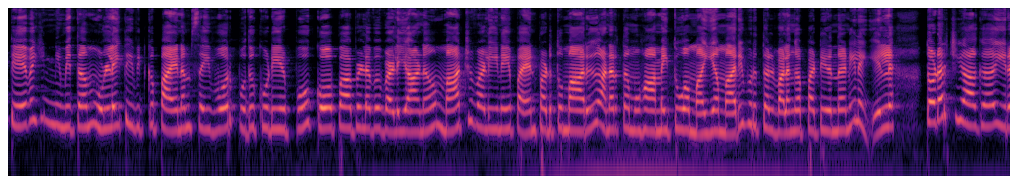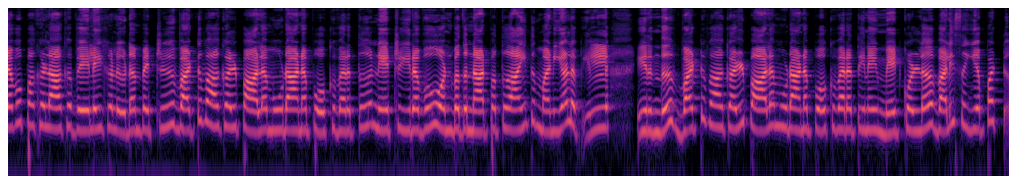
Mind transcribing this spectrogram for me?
தேவையின் நிமித்தம் முல்லைத்தீவிற்கு பயணம் செய்வோர் புதுக்குடியிருப்பு கோப்பாபிளவு வழியான மாற்று வழியினை பயன்படுத்துமாறு அனர்த்த முகாமைத்துவ மையம் அறிவுறுத்தல் வழங்கப்பட்டிருந்த நிலையில் தொடர்ச்சியாக இரவு பகலாக வேலைகள் இடம்பெற்று வட்டுவாகல் பாலமூடான போக்குவரத்து நேற்று இரவு ஒன்பது நாற்பத்து ஐந்து மணியளவில் இருந்து வட்டுவாகல் பாலமூடான போக்குவரத்தினை மேற்கொள்ள வழி செய்யப்பட்டு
